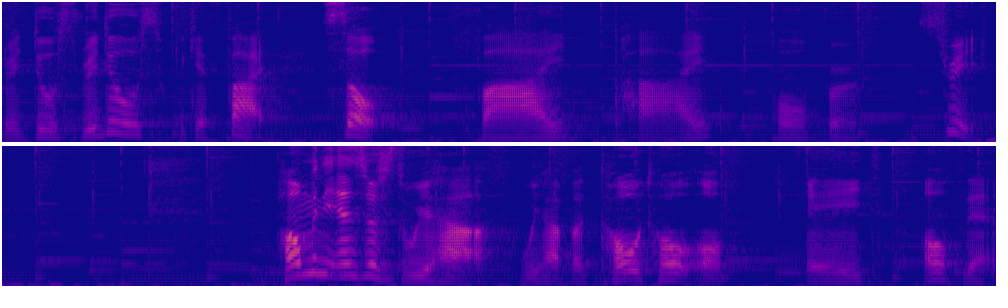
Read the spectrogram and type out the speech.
Reduce, reduce, we get 5. So 5 pi over 3. How many answers do we have? We have a total of 8 of them.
